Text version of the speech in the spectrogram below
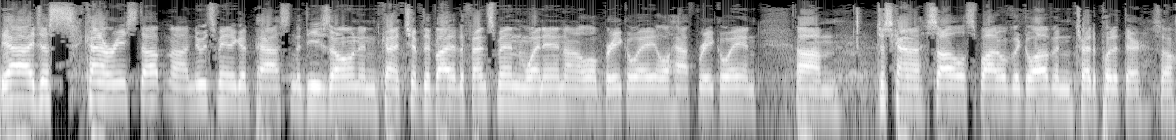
Yeah, I just kind of raced up. Uh, Newts made a good pass in the D zone and kind of chipped it by the defenseman and went in on a little breakaway, a little half breakaway, and um, just kind of saw a little spot over the glove and tried to put it there. So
